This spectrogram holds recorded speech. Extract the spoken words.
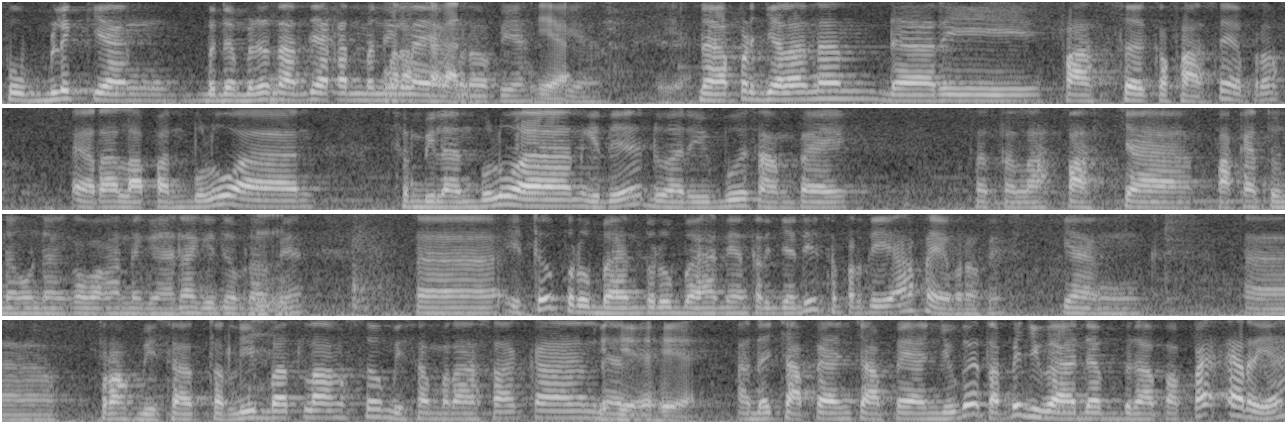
publik yang benar-benar nanti akan menilai ya, Merasakan. Prof ya. Iya. Iya. Iya. Nah, perjalanan dari fase ke fase ya, Prof. Era 80-an, 90-an gitu ya, 2000 sampai setelah pasca paket undang-undang keuangan negara gitu, Prof Hmm. ya. Eh, itu perubahan-perubahan yang terjadi seperti apa ya, Prof ya? Yang eh, Prof bisa terlibat langsung, bisa merasakan dan Iya, iya. ada capaian-capaian juga, tapi juga ada beberapa PR ya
